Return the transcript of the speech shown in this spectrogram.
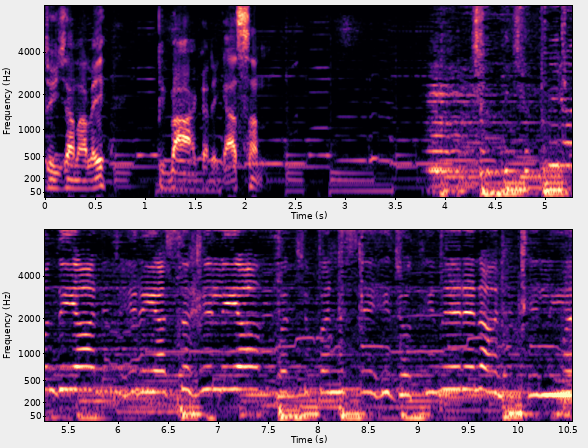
दुईजनाले विवाह गरेका छन्। सहेलिया बचपन से ही जो थी मेरे नाम के लिए।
